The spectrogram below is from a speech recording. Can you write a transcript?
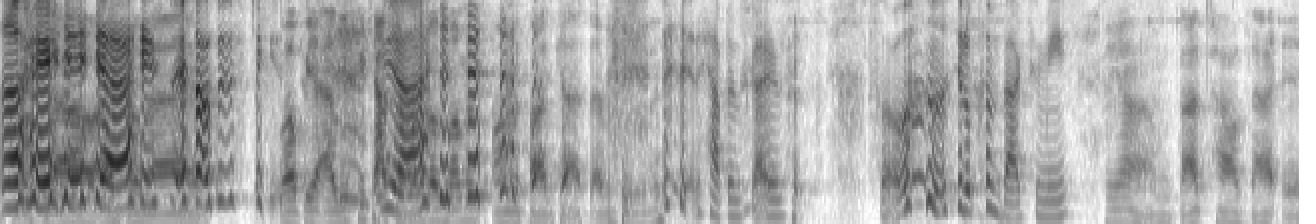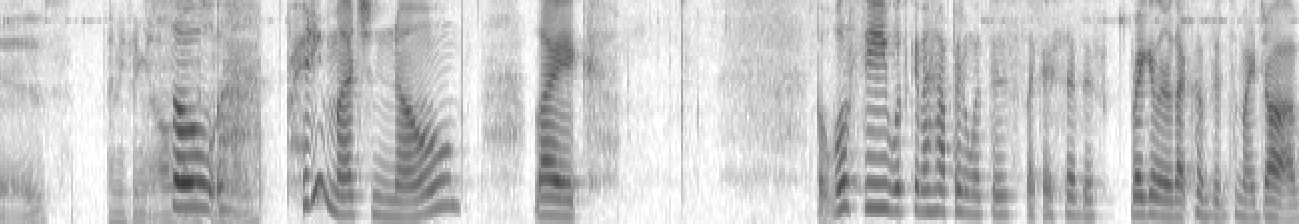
Okay, out. I yeah, I bad. straight out of space. Well, yeah, at least we captured Yeah. one of those moments on the podcast, everyone. it happens, guys. So it'll come back to me. But yeah, um, that's how that is. Anything else? So- on this one? Pretty much no. Like, but we'll see what's gonna happen with this. Like I said, this regular that comes into my job.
